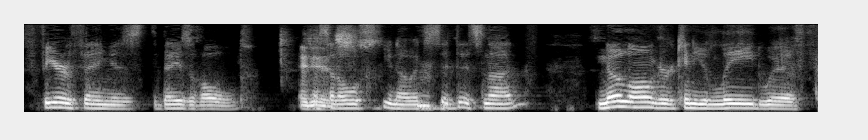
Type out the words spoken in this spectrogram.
fear thing is the days of old. it it's is. that old, you know, it's it, it's not. No longer can you lead with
